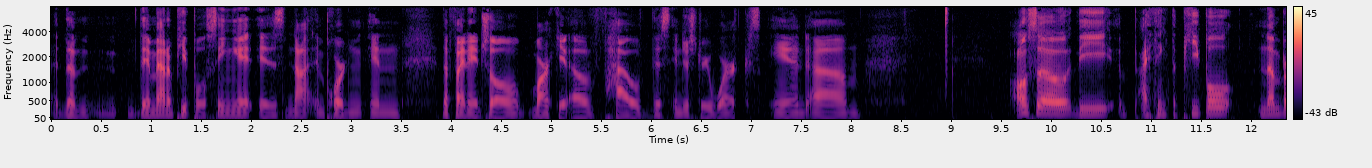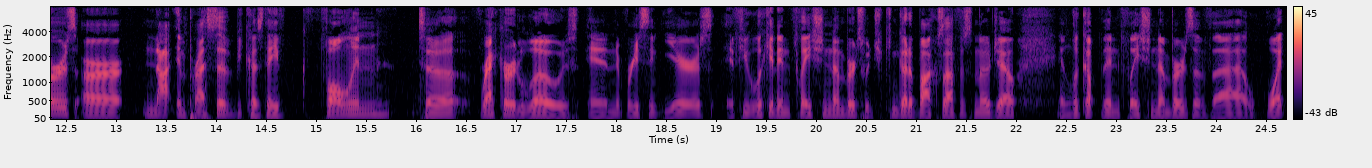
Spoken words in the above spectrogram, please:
the The amount of people seeing it is not important in the financial market of how this industry works, and um, also the I think the people numbers are not impressive because they've fallen to record lows in recent years. If you look at inflation numbers, which you can go to Box Office Mojo and look up the inflation numbers of uh, what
